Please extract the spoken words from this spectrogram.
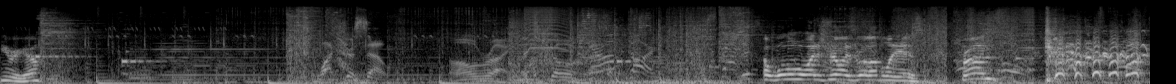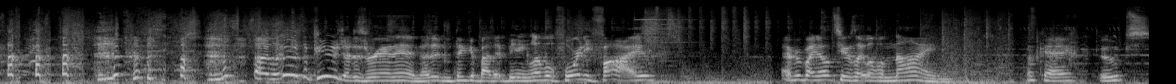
Here we go. Watch yourself. All right, let's go. Oh, whoa, whoa, whoa, I just realized what level he is. Run! I was like, oh, who's the Puge? I just ran in. I didn't think about it being level 45. Everybody else here is like level 9. Okay. Oops.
